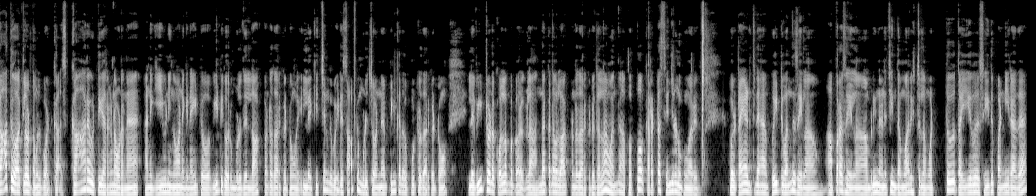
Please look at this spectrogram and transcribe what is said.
காத்து வாக்கில் ஒரு தமிழ் பாட்காஸ்ட் காரை விட்டு இறங்கின உடனே அன்னைக்கு ஈவினிங்கோ அன்னைக்கு நைட்டோ வீட்டுக்கு வரும்பொழுது லாக் பண்ணுறதா இருக்கட்டும் இல்லை கிச்சனுக்கு போயிட்டு சாப்பிட்டு முடிச்ச உடனே பின் கதவை பூட்டுறதா இருக்கட்டும் இல்லை வீட்டோட கொல்லை பக்கம் இருக்குல்ல அந்த கதவை லாக் பண்ணுறதா இருக்கட்டும் இதெல்லாம் வந்து அப்பப்போ கரெக்டாக செஞ்சிடணும் குமார். ஒரு டைம் எடுத்துட்டேன் போயிட்டு வந்து செய்யலாம் அப்புறம் செய்யலாம் அப்படின்னு நினச்சி இந்த மாதிரி விஷயத்தில் மட்டும் தயவு செய்து பண்ணிடாத.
